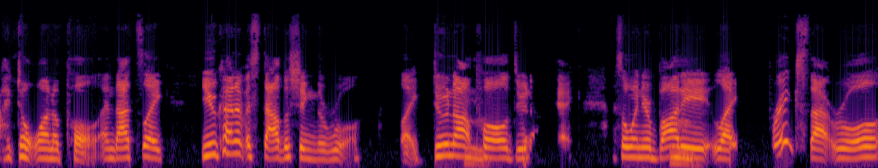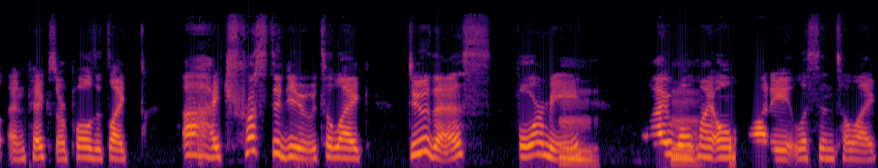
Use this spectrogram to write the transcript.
I don't want to pull, and that's like you kind of establishing the rule, like do not Mm. pull, do not pick. So when your body like breaks that rule and picks or pulls, it's like ah, I trusted you to like do this for me. Mm, Why won't Mm. my own body listen to like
